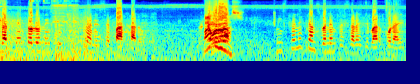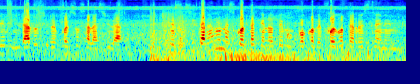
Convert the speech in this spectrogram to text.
Sargento lo necesito en ese pájaro. ¡Vámonos! Mis Pelicans van a empezar a llevar por aire blindados y refuerzos a la ciudad. Necesitarán una escolta que no teme un poco de fuego terrestre enemigo.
